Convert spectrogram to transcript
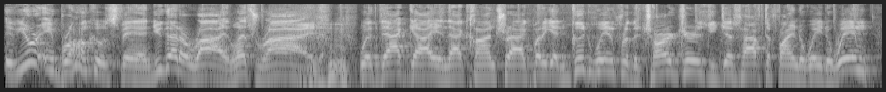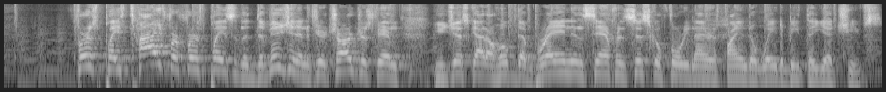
if you're a Broncos fan, you got to ride. Let's ride with that guy and that contract. But again, good win for the Chargers. You just have to find a way to win. First place, tied for first place in the division. And if you're a Chargers fan, you just got to hope that Brandon San Francisco 49ers find a way to beat the uh, Chiefs.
